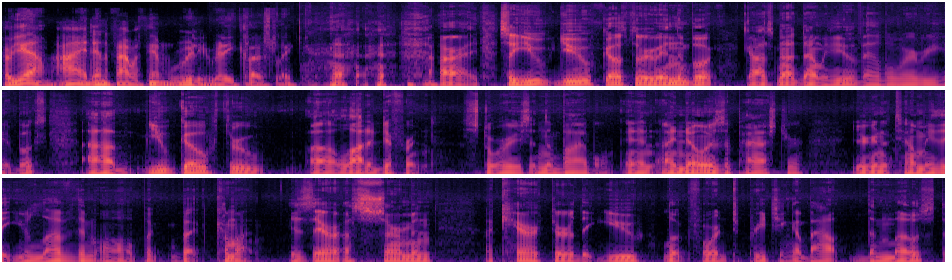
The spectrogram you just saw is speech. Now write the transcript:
So yeah, I identify with him really, really closely. All right. So you you go through in the book God's Not Done with You, available wherever you get books. Um, you go through a lot of different stories in the Bible, and I know as a pastor, you're going to tell me that you love them all. But but come on, is there a sermon, a character that you look forward to preaching about the most,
